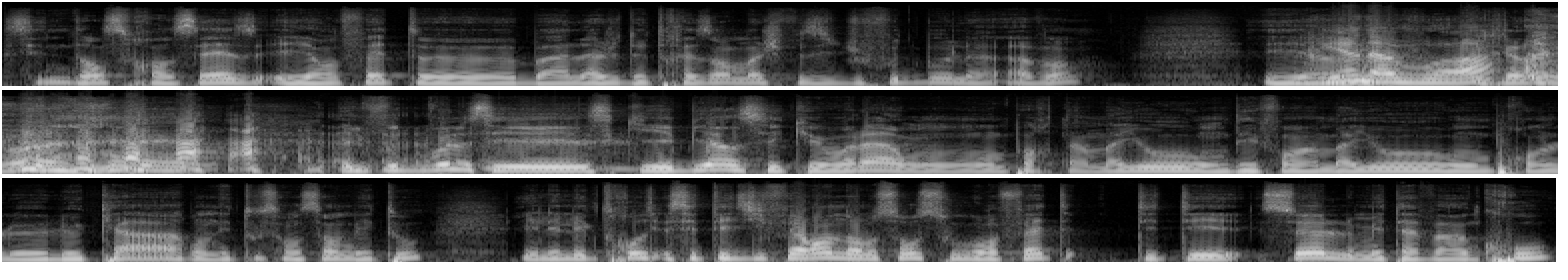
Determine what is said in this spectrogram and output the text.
C'est une danse française. Et en fait, euh, bah, à l'âge de 13 ans, moi, je faisais du football avant. Et, euh, Rien à voir. Rien à voir. et le football, c'est ce qui est bien, c'est que voilà, on, on porte un maillot, on défend un maillot, on prend le, le quart, on est tous ensemble et tout. Et l'électro, c'était différent dans le sens où en fait, t'étais seul, mais t'avais un crew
